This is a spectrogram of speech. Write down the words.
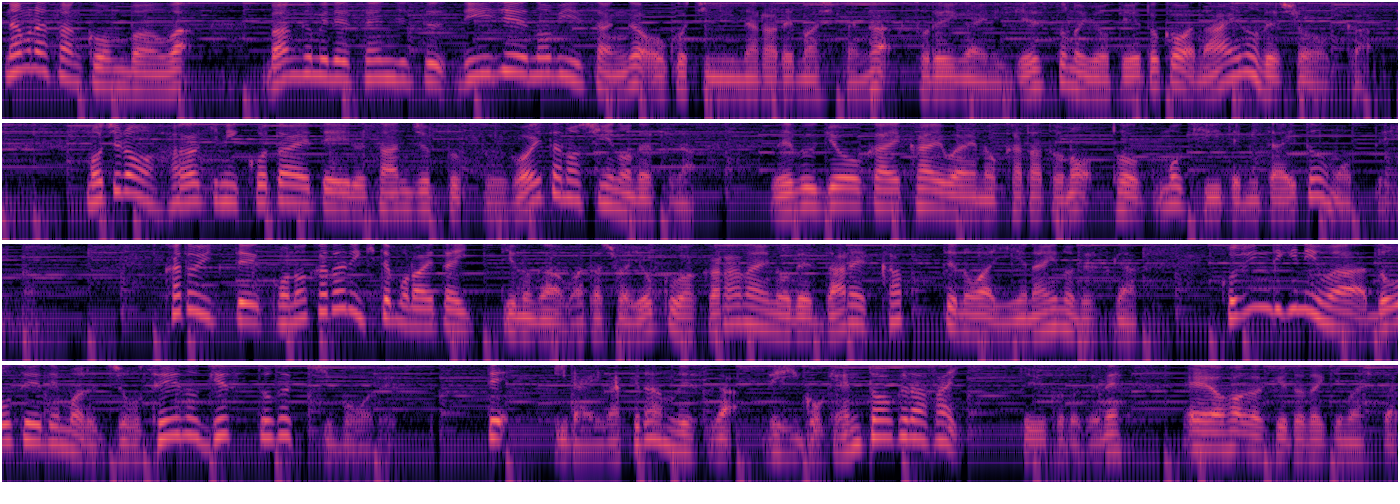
名村さんこんばんは。番組で先日 DJ のびーさんがお越しになられましたが、それ以外にゲストの予定とかはないのでしょうかもちろんハガキに答えている30分すごい楽しいのですがウェブ業界界隈の方とのトークも聞いてみたいと思っていますかといってこの方に来てもらいたいっていうのが私はよくわからないので誰かってのは言えないのですが個人的には同性でもある女性のゲストが希望です。で依頼だけなんですがぜひご検討ください。ということでね、えー、おはがきいただきました。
